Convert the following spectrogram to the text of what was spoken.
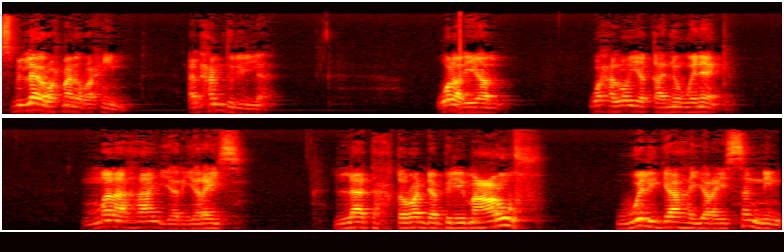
bismi illaahi araxmaan araxiim alxamdu lilah walaalayaal waxaa loo yaqaano wanaagga ma laha yaryarays. Laa taxqiranna bilmacruuf. Weligaa ha yaraysanin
